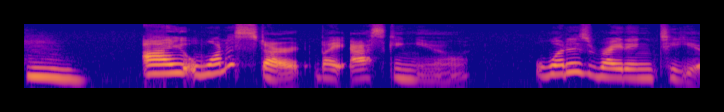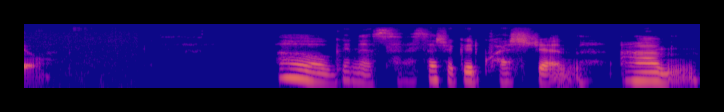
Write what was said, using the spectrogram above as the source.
Hmm. I want to start by asking you what is writing to you? Oh, goodness. Such a good question. Um,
